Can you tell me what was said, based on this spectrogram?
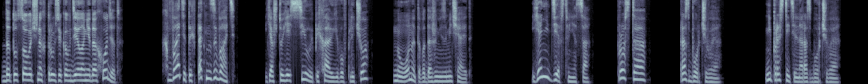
До тусовочных трусиков дело не доходит?» «Хватит их так называть!» Я что есть силы пихаю его в плечо, но он этого даже не замечает. Я не девственница, просто разборчивая. Непростительно разборчивая.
